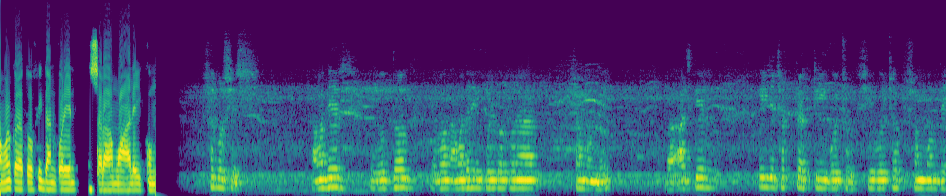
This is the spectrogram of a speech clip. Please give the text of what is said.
আমল করা তৌফিক দান করেন। আসসালামু আলাইকুম। সর্বশেষ আমাদের এই উদ্যোগ এবং আমাদের এই পরিকল্পনার সম্বন্ধে বা আজকের এই যে ছোট্ট একটি বৈঠক, সেই বৈঠক সম্বন্ধে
